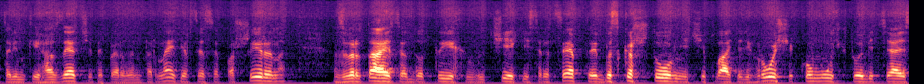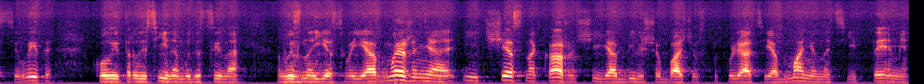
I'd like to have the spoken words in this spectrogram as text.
сторінки газет чи тепер в інтернеті, все це поширено. Звертаються до тих, чи якісь рецепти безкоштовні, чи платять гроші комусь, хто обіцяє зцілити, коли традиційна медицина визнає свої обмеження. І, чесно кажучи, я більше бачив спекуляцій і обманів на цій темі,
